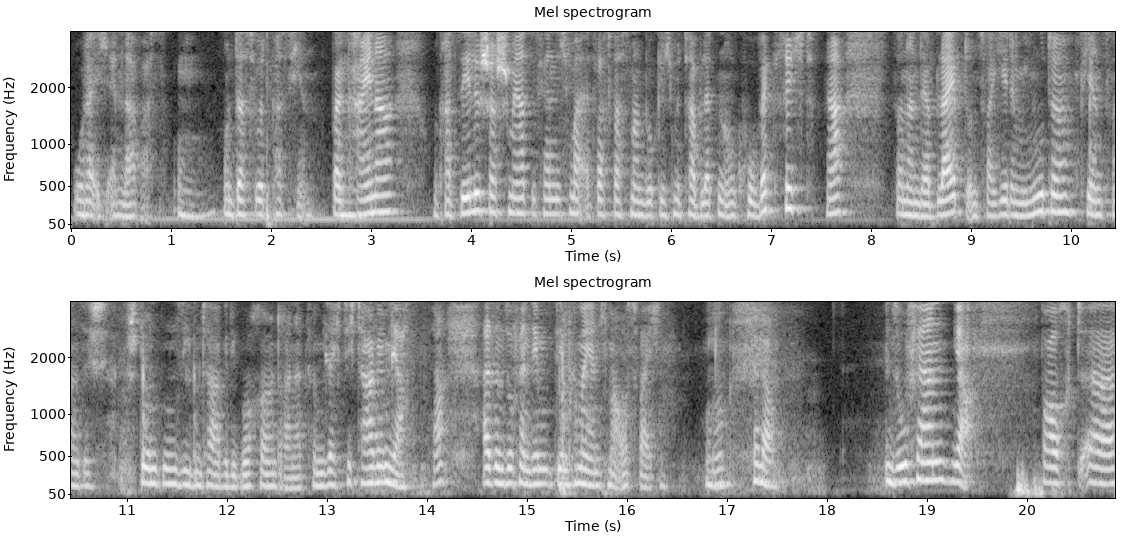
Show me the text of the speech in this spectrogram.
oder ich ändere was. Mhm. Und das wird passieren, weil mhm. keiner, und gerade seelischer Schmerz ist ja nicht mal etwas, was man wirklich mit Tabletten und Co. wegkriegt, ja, sondern der bleibt und zwar jede Minute, 24 Stunden, sieben Tage die Woche, 365 Tage im Jahr. Ja? Also insofern, dem, dem kann man ja nicht mal ausweichen. Ne? Genau. Insofern, ja, braucht, äh,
